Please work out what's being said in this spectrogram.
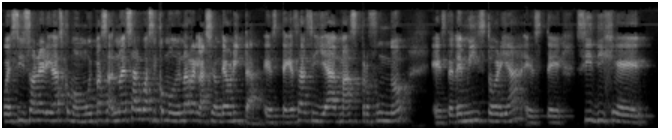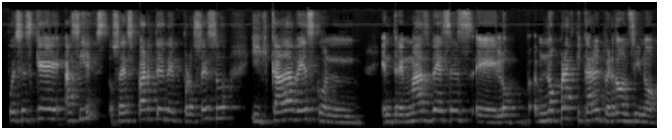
pues sí son heridas como muy pasadas, no es algo así como de una relación de ahorita, este, es así ya más profundo, este, de mi historia, este, sí dije, pues es que así es, o sea, es parte del proceso y cada vez con, entre más veces, eh, no practicar el perdón, sino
